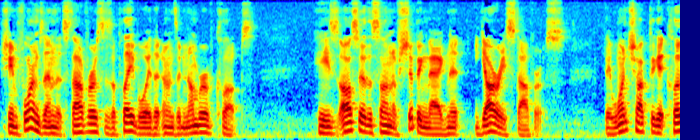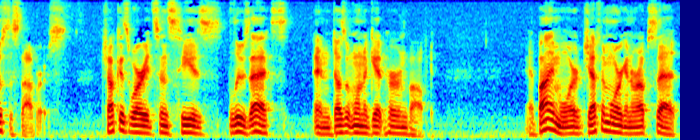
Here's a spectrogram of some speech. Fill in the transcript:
She informs them that Stavros is a playboy that owns a number of clubs. He's also the son of shipping magnate Yari Stavros. They want Chuck to get close to Stavros. Chuck is worried since he is Lou's ex and doesn't want to get her involved. At Buy More, Jeff and Morgan are upset.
